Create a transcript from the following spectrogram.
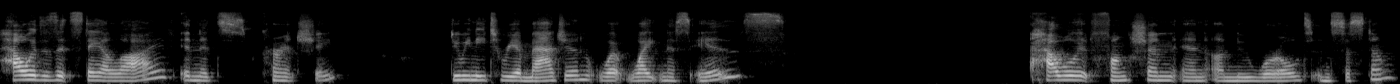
How does it stay alive in its current shape? Do we need to reimagine what whiteness is? How will it function in a new world and system?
